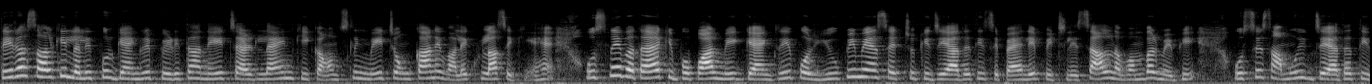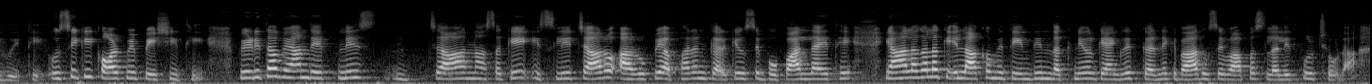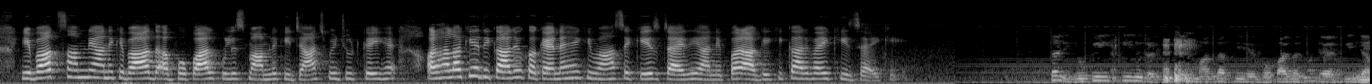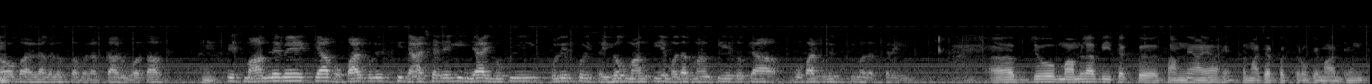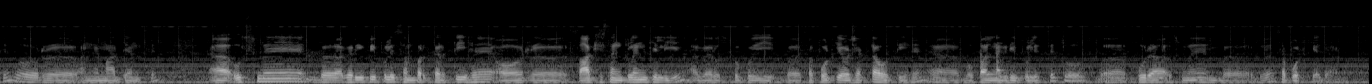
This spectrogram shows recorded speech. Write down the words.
तेरह साल की ललितपुर गैंगरेप पीड़िता ने चाइल्डलाइन की काउंसलिंग में चौंकाने वाले खुलासे किए हैं। उसने बताया कि भोपाल में गैंगरेप और यूपी में एसएचओ की ज्यादती से पहले पिछले साल नवंबर में भी उससे सामूहिक ज्यादती हुई थी। उसी की कोर्ट में पेशी थी। पीड़िता बयान देने जा ना सके इसलिए चारों आरोपी अपहरण करके उसे भोपाल लाए थे। यहाँ अलग अलग इलाकों में तीन दिन रखने और गैंगरेप करने के बाद उसे वापस ललितपुर छोड़ा। ये बात सामने आने के बाद अब भोपाल पुलिस मामले की जाँच में जुट गई है और हालाँकि अधिकारियों का कहना है कि वहाँ से केस डायरी आने पर आगे की कार्रवाई की जाएगी। सर यूपी की जो लड़की का मामला थी भोपाल में तीन जगहों पर अलग अलग उसका बलात्कार हुआ था। इस मामले में क्या भोपाल पुलिस की जाँच करेगी या यूपी पुलिस कोई सहयोग मांगती है मदद मांगती है तो क्या भोपाल पुलिस की मदद करेगी? अब जो मामला अभी तक सामने आया है समाचार पत्रों के माध्यम से और अन्य माध्यम से उसमें अगर यूपी पुलिस संपर्क करती है और साक्ष्य संकलन के लिए अगर उसको कोई सपोर्ट की आवश्यकता होती है भोपाल नगरी पुलिस से तो पूरा उसमें जो है सपोर्ट किया जाएगा।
